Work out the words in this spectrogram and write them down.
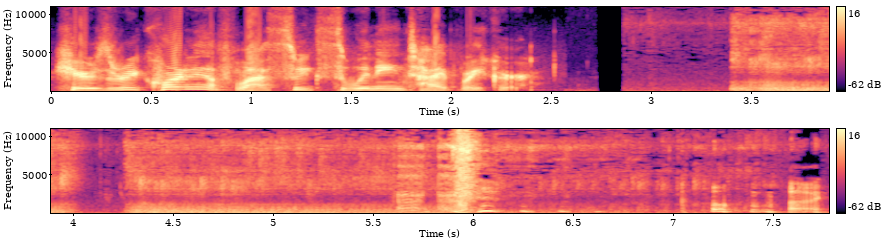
Here's a recording of last week's winning tiebreaker. Oh my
